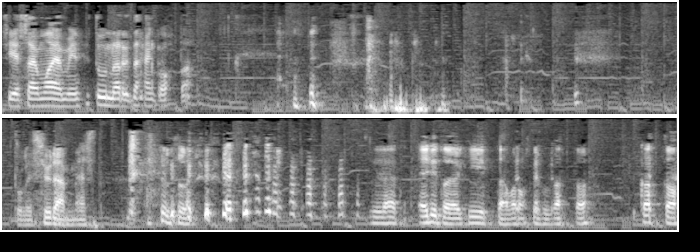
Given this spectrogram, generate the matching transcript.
siihen sai Miamin tunnari tähän kohtaan. Tuli sydämestä. Kyllä. Silleen, että editoija kiittää varmasti, kun katsoo, katsoo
